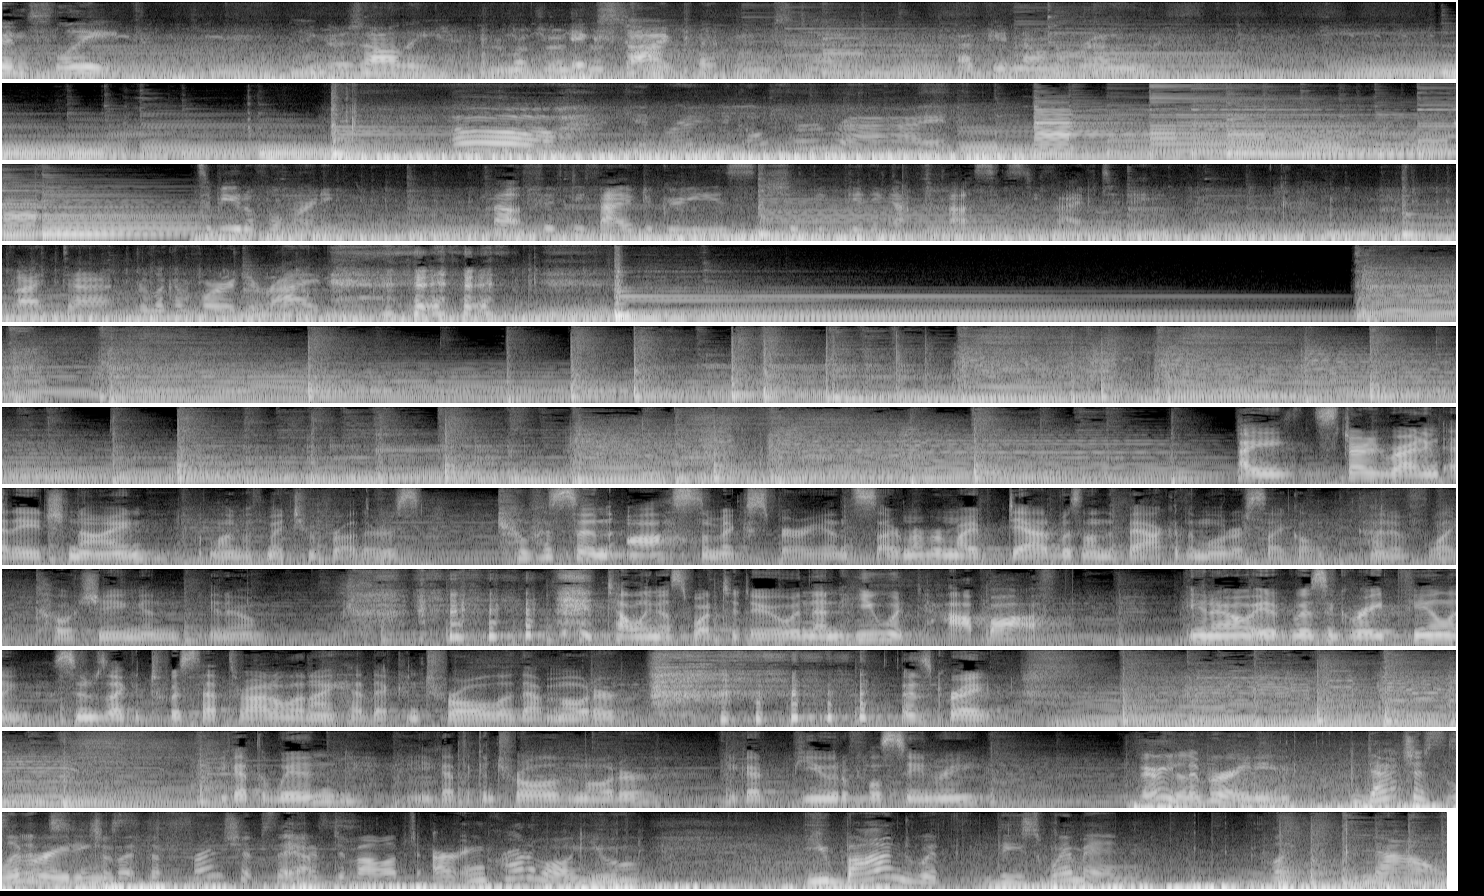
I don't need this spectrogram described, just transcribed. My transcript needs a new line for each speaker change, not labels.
couldn't sleep. I think it was all the excitement and stuff about getting on the road.
Oh, getting ready to go for a ride.
It's a beautiful morning. About 55 degrees. Should be getting up to about 65 today. But uh, we're looking forward to ride.
I started riding at age nine, along with my two brothers. It was an awesome experience. I remember my dad was on the back of the motorcycle, kind of like coaching and, you know, telling us what to do, and then he would hop off. You know, it was a great feeling. As soon as I could twist that throttle and I had that control of that motor, it was great. You got the wind, you got the control of the motor, you got beautiful scenery,
Very liberating. Not just liberating,
just-
but the friendships that
Yeah.
have developed are incredible. You mm-hmm. you bond with these women like now.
